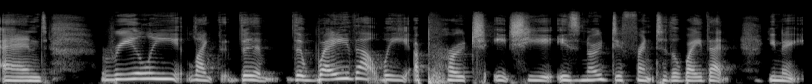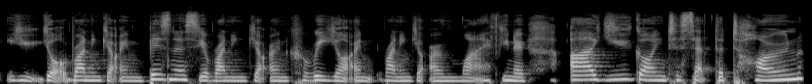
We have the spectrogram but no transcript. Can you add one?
And really like the the way that we approach each year is no different to the way that you know you you're running your own business you're running your own career you're own, running your own life you know are you going to set the tone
